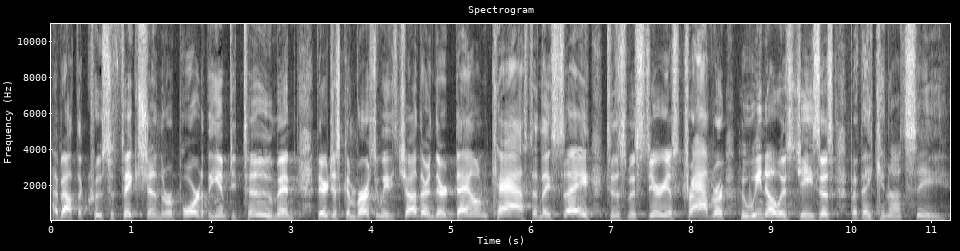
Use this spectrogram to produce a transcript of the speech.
about the crucifixion, the report of the empty tomb, and they're just conversing with each other, and they're downcast, and they say to this mysterious traveler, who we know is Jesus, but they cannot see.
